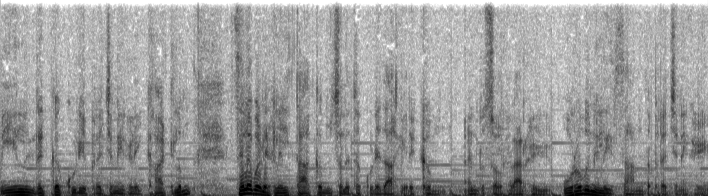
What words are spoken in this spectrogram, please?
மேல் இருக்கக்கூடிய பிரச்சனைகளை காட்டிலும் சில வீடுகளில் தாக்கம் செலுத்தக்கூடியதாக இருக்கும் என்று சொல்கிறார்கள். உறவு நிலை சார்ந்த பிரச்சனைகள்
